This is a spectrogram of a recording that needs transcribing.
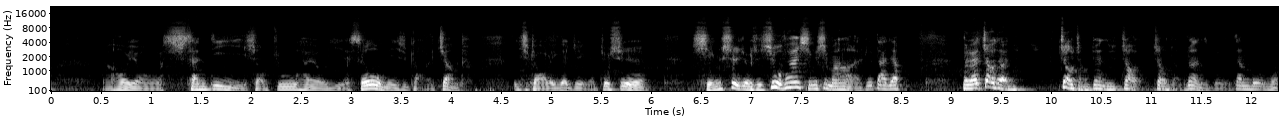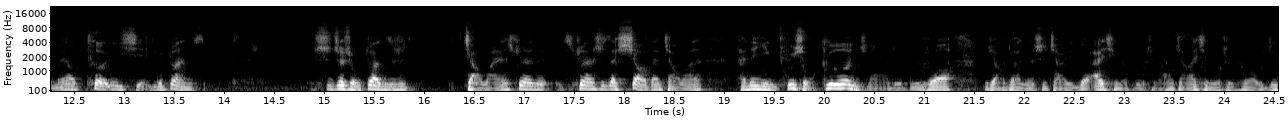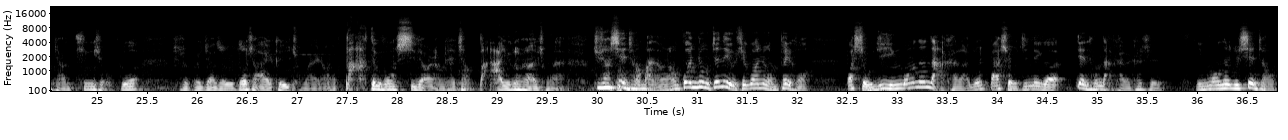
然后有三 D 小猪，还有野兽，我们一起搞了 jump。一起搞了一个这个，就是形式就是，其实我发现形式蛮好的，就大家本来照讲照讲段子照照讲段子对不对？但不，我们要特意写一个段子，是这首段子是讲完，虽然虽然是在笑，但讲完还能引出一首歌，你知道吗？就比如说我讲个段子是讲一个爱情的故事，然后讲爱情故事，说我经常听一首歌，这首歌叫做有多少爱可以重来，然后叭灯光熄掉，然后才唱叭有多少爱重来，就像现场版的，然后观众真的有些观众很配合。把手机荧光灯打开了，就是把手机那个电筒打开了，开始荧光灯就现场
